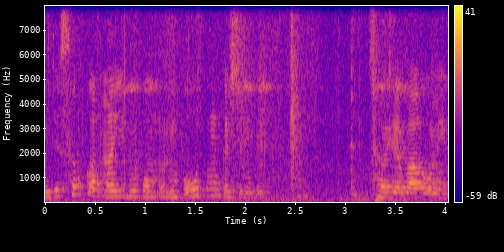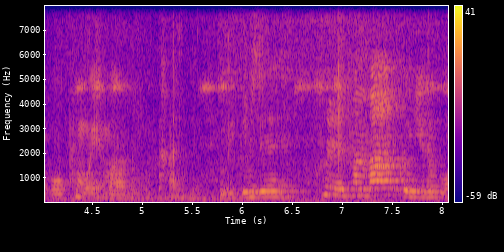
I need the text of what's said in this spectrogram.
이제 성과만 이루고면 모든 것이 저의 마음이고 부모의 마음이고 다 이제 우리 이제 훈련한 만큼 이루고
